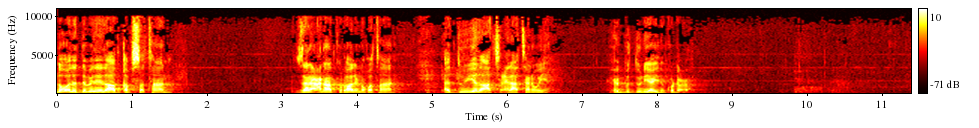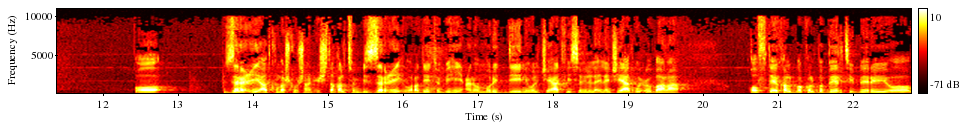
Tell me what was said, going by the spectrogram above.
lo-da dabadeeda aada qabsataan zarcana aad ku raali noqotaan adduunyada aada jeclaataan weyaan xub dunya idinku dhaco oo zarcii aada ku mashquushaan ishtaqaltum bizarci waraditum bihi can umuuri اdiini wاljihaad fi sabiil lah ilan jihaadku wuxuu baahnaa qof dee kolba kolba beertii beerayay oo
